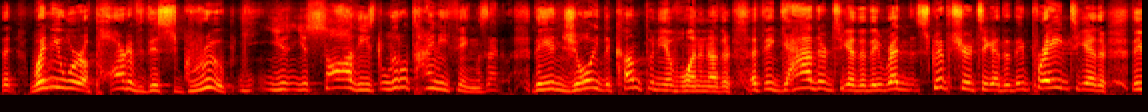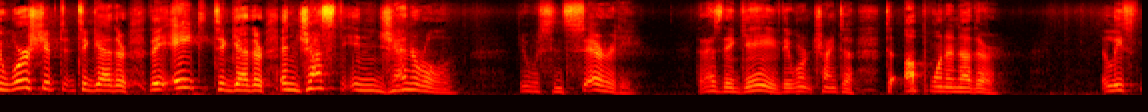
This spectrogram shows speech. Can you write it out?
that when you were a part of this group, you, you saw these little tiny things, that they enjoyed the company of one another, that they gathered together, they read the scripture together, they prayed together, they worshiped together, they ate together, and just in general, there was sincerity. That as they gave, they weren't trying to, to up one another. At least,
